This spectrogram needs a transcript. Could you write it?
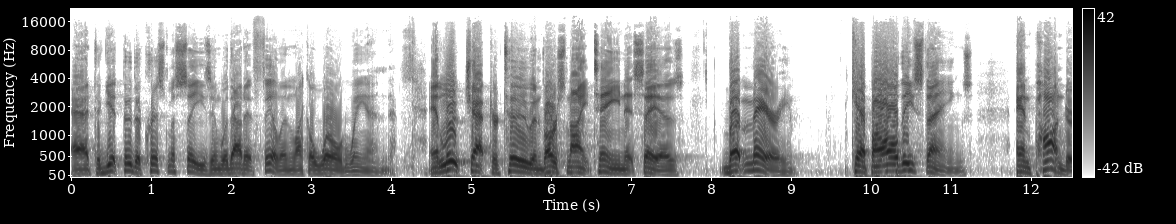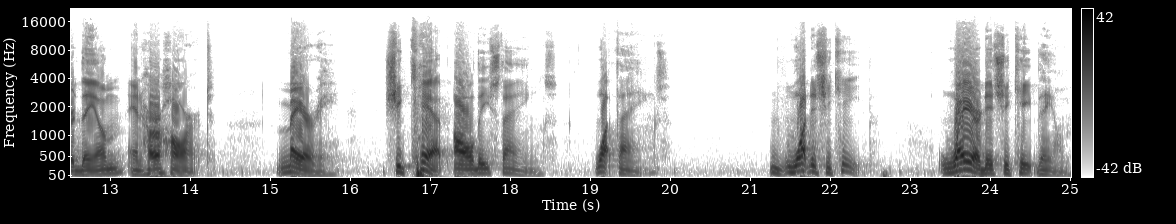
uh, to get through the Christmas season without it feeling like a whirlwind. In Luke chapter 2 and verse 19, it says, But Mary kept all these things and pondered them in her heart. Mary, she kept all these things. What things? What did she keep? Where did she keep them?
